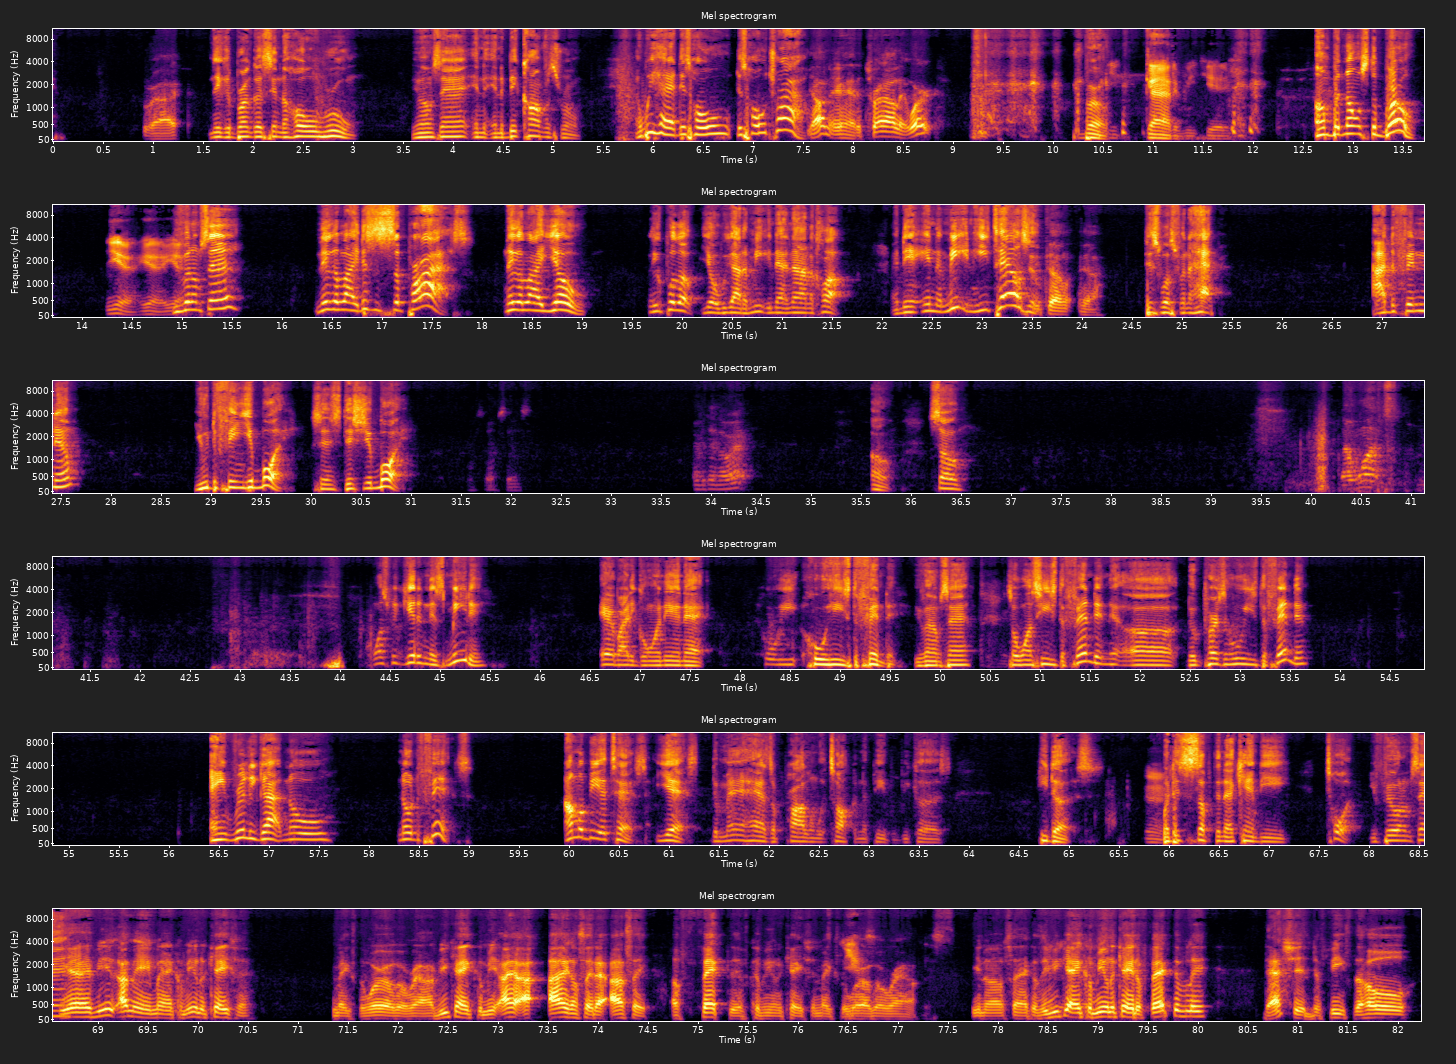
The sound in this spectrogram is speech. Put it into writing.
Right. Nigga bring us in the whole room. You know what I'm saying? In the, in the big conference room, and we had this whole this whole trial, Y'all never had a trial at work. bro. you gotta be kidding. Unbeknownst to bro, Yeah, yeah, you yeah. feel what I'm saying? Nigga, like this is a surprise. Nigga, like yo, you pull up, yo, we got a meeting at nine o'clock, and then in the meeting he tells You him, tell yeah. this was gonna happen. I defend them. You defend your boy, since this is your boy. Everything all right? Oh, so now once once we get in this meeting, everybody going in at who he who he's defending. You know what I'm saying? So once he's defending uh the person who he's defending ain't really got no no defense. I'm gonna be a test. Yes, the man has a problem with talking to people because he does. Mm. But this is something that can be taught. You feel what I'm saying? Yeah, if you, I mean, man, communication makes the world go round. If you can't communicate, I, I, I ain't gonna say that. I say effective communication makes the Yes. world go round. You know what I'm saying? Because if you can't communicate effectively, that shit defeats the whole.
